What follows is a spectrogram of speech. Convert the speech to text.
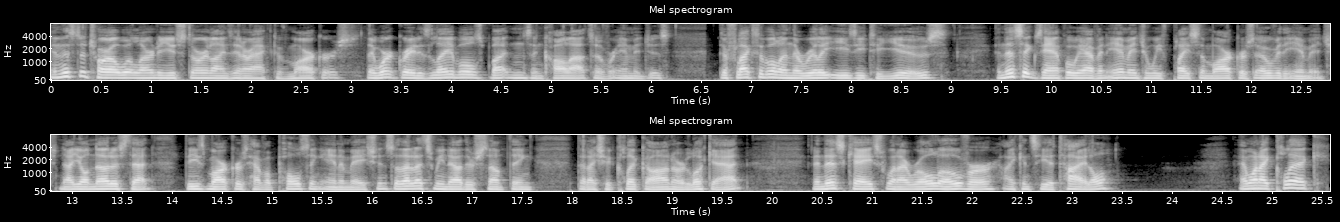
In this tutorial, we'll learn to use Storyline's interactive markers. They work great as labels, buttons, and callouts over images. They're flexible and they're really easy to use. In this example, we have an image and we've placed the markers over the image. Now you'll notice that these markers have a pulsing animation, so that lets me know there's something that I should click on or look at. In this case, when I roll over, I can see a title. And when I click,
